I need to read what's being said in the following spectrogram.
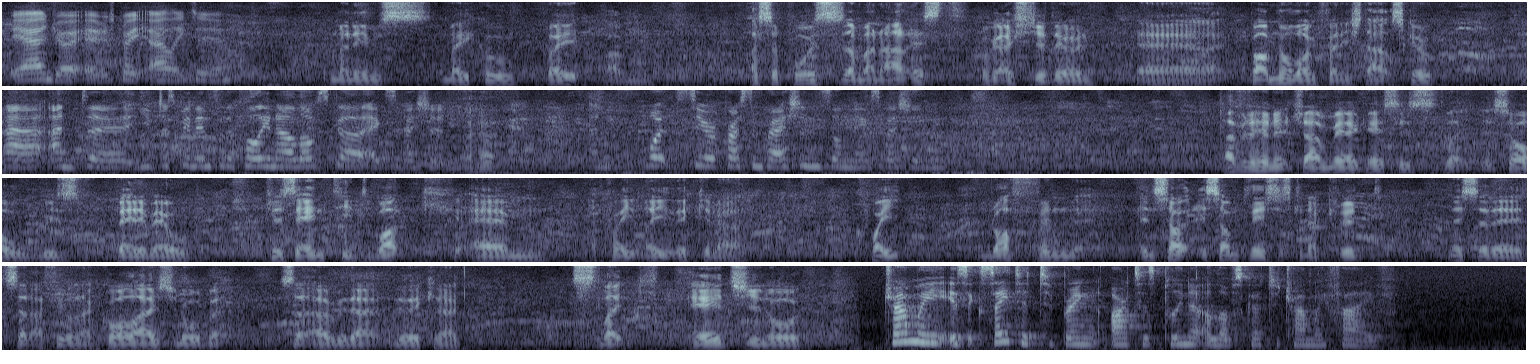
yeah, I enjoyed it. It was quite. I liked it. Yeah. My name's Michael White. Um, I suppose I'm an artist. I've got a studio in, uh, but I'm no long finished art school. Uh, and uh, you've just been into the Paulina Olowska exhibition. Uh-huh. And what's your first impressions on the exhibition? Everything at Tramway, I guess, is like it's always very well presented work. Um, I quite like the kind of quite rough and in so, some places kind of crudeness of the sort of feeling of collage, you know, but sort of with that really kind of slick edge, you know, Tramway is excited to bring artist Paulina Olowska to Tramway 5.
